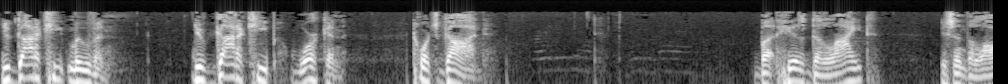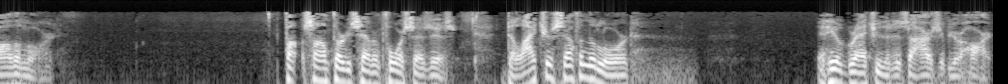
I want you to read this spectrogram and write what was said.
You've got to keep moving. You've got to keep working towards God. But his delight is in the law of the Lord. Psalm 37 4 says this Delight yourself in the Lord, and he'll grant you the desires of your heart.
